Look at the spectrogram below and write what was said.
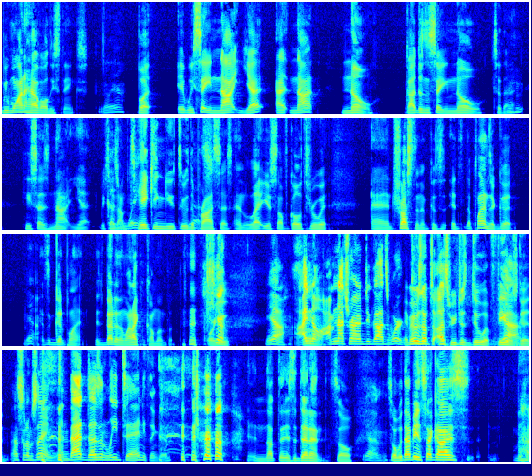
We want to have all these things Oh yeah. but if we say not yet, at not no. God doesn't say no to that. Mhm. He says not yet because I'm wait. taking you through the process and let yourself go through it and trust in him because the plans are good. Yeah. It's a good plan. It's better than what I can come up with or you. Yeah, I know. I'm not trying to do God's work. If it was up to us, we just do what feels Yeah, good That's what I'm saying, and that doesn't lead to anything good. nothing. It's a dead end. So yeah. So with that being said, guys,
